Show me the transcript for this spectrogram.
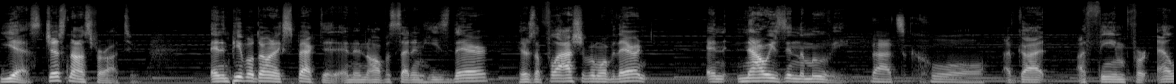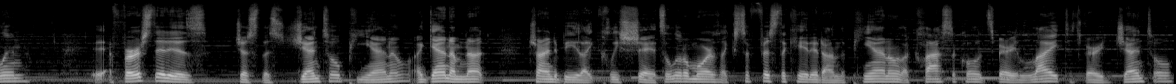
Yes, just Nosferatu. And people don't expect it, and then all of a sudden he's there. There's a flash of him over there, and, and now he's in the movie. That's cool. I've got a theme for Ellen. First, it is just this gentle piano. Again, I'm not trying to be like cliche. It's a little more like sophisticated on the piano, the classical. It's very light, it's very gentle,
